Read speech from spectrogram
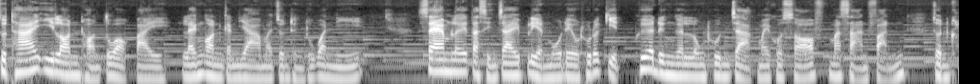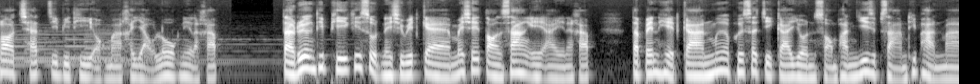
สุดท้ายอีลอนถอนตัวออกไป และงอนกันยาวมาจนถึงทุกวันนี้ แซมเลยตัดสินใจเปลี่ยนโมเดลธุรกิจ เพื่อดึงเงินลงทุนจาก Microsoft มาสารฝัน จนคลอด Chat GPT ออกมาเขย่าโลกนี่แหละครับ แต่เรื่องที่พีคที่สุดในชีวิตแกไม่ใช่ตอนสร้าง AI นะครับ แต่เป็นเหตุการณ์เมื่อพฤศจิกายน 2023 ที่ผ่านมา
